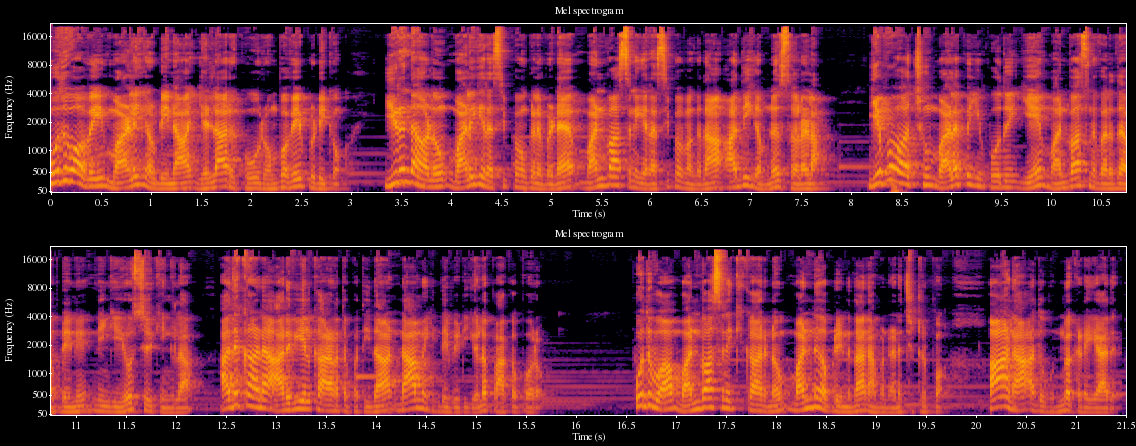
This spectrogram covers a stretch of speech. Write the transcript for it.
பொதுவாகவே மழை அப்படின்னா எல்லாருக்கும் ரொம்பவே பிடிக்கும். இருந்தாலும் மழையை ரசிப்பவங்களை விட மண் வாசனையை ரசிப்பவங்க தான் அதிகம்னு சொல்லலாம். எப்போவாச்சும் மழை பெய்யும் போது ஏன் மண் வாசனை வருது அப்படின்னு நீங்க யோசிச்சிருக்கீங்களா? அதுக்கான அறிவியல் காரணத்தை பத்தி தான் நாம இந்த வீடியோல பார்க்க போறோம். பொதுவாக மண் வாசனைக்கு காரணம் மண் அப்படின்னு தான் நம்ம நினச்சிட்ருப்போம் ஆனா அது உண்மை கிடையாது.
